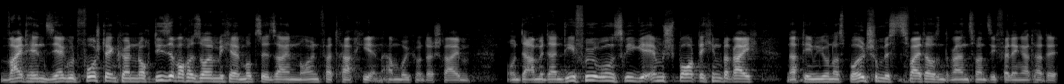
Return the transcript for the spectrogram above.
weiterhin sehr gut vorstellen können. Noch diese Woche soll Michael Mutzel seinen neuen Vertrag hier in Hamburg unterschreiben und damit dann die Führungsriege im sportlichen Bereich, nachdem Jonas Bold schon bis 2023 verlängert hatte,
